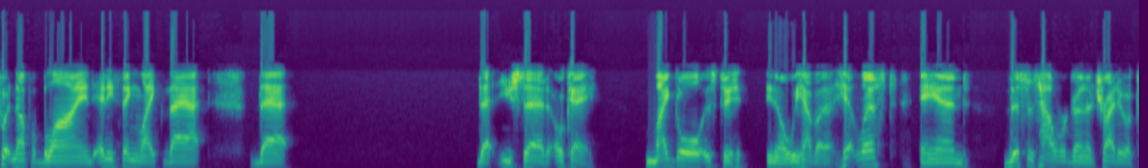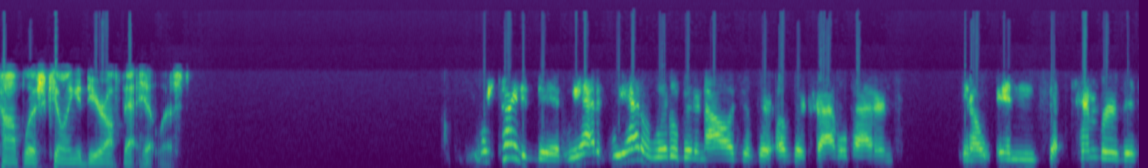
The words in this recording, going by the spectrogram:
putting up a blind, anything like that that that you said, okay, my goal is to you know we have a hit list and this is how we're going to try to accomplish killing a deer off that hit list we kind of did. We had we had a little bit of knowledge of their of their travel patterns, you know, in September this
